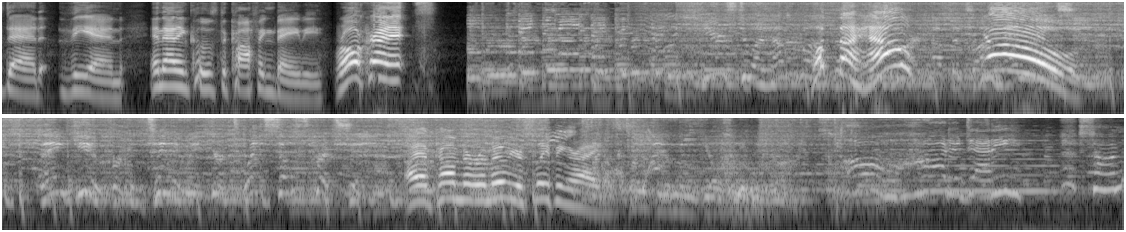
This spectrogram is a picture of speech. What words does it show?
Is dead. The end. And that includes the coughing baby. Roll credits! Here's to another What the hell? the Yo! Thank you for continuing your Twitch subscription. I have come to remove your sleeping rights. Oh, harder, Daddy. Son?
